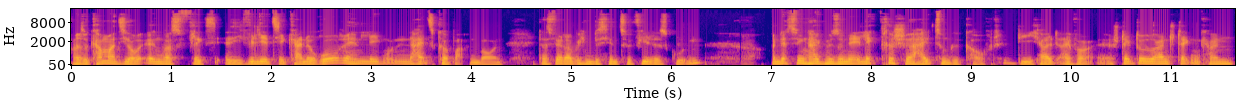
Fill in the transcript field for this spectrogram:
Also kann man sich auch irgendwas flexibel. Also ich will jetzt hier keine Rohre hinlegen und einen Heizkörper anbauen. Das wäre, glaube ich, ein bisschen zu viel des Guten. Und deswegen habe ich mir so eine elektrische Heizung gekauft, die ich halt einfach äh, Steckdose reinstecken kann,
